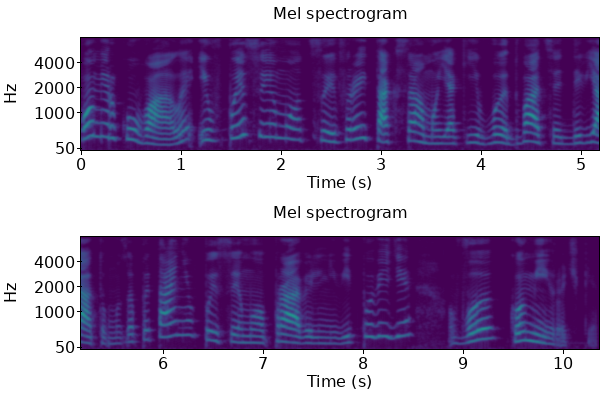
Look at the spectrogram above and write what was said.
Поміркували і вписуємо цифри так само, як і в 29-му запитанні, вписуємо правильні відповіді в комірочки.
